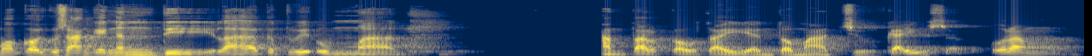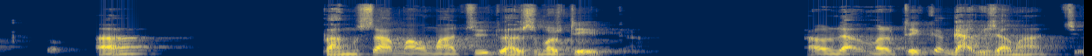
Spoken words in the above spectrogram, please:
Maka iku saking ngendi lah keduwe umat antar kau yen to maju. Gak. Orang ah, bangsa mau maju itu harus merdeka. Kalau tidak merdeka nggak bisa maju.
